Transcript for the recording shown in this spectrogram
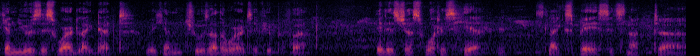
can use this word like that. We can choose other words if you prefer. It is just what is here. It's like space. It's not. Uh,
